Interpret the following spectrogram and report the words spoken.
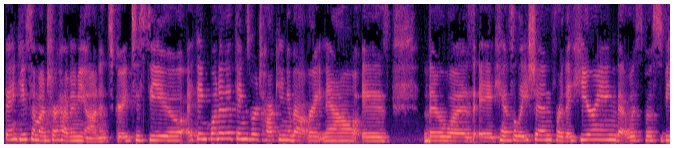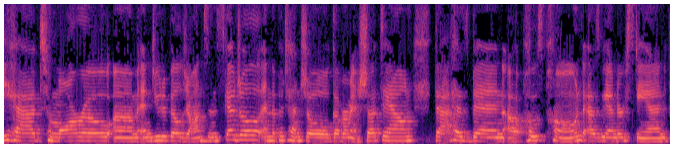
Thank you so much for having me on. It's great to see you. I think one of the things we're talking about right now is there was a cancellation for the hearing that was supposed to be had tomorrow, um, and due to Bill Johnson's schedule and the potential government shutdown, that has been uh, postponed, as we understand.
